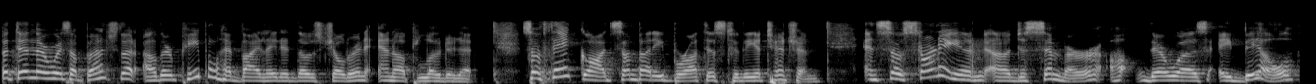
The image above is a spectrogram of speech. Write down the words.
But then there was a bunch that other people had violated those children and uploaded it. So thank god somebody brought this to the attention. And so starting in uh, december uh, there was a bill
